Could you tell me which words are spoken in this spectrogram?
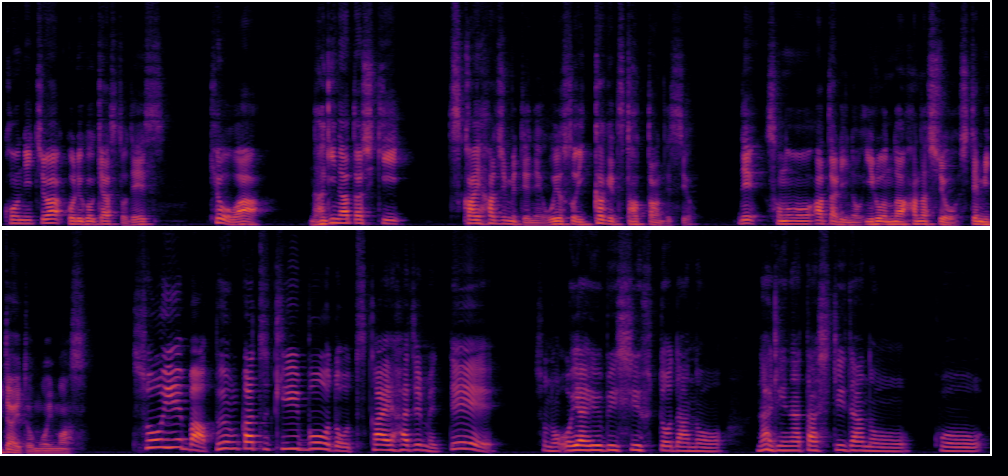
こんにちは、ゴリゴキャストです。今日は、なぎなた式使い始めてね、およそ1ヶ月経ったんですよ。で、そのあたりのいろんな話をしてみたいと思います。そういえば、分割キーボードを使い始めて、その親指シフトだの、なぎなた式だの、こ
